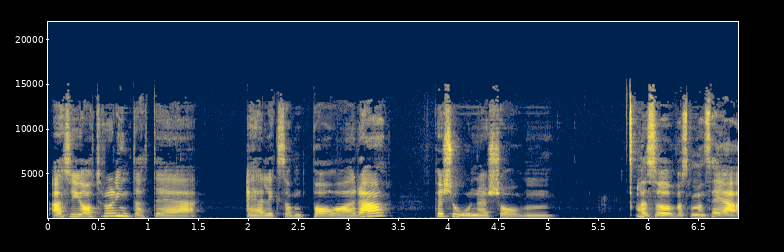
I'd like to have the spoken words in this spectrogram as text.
Alltså jag tror inte att det är liksom bara personer som Alltså vad ska man säga,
